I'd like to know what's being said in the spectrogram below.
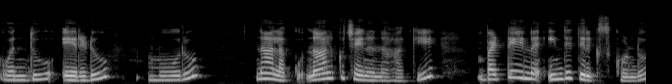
ಒಂದು, ಎರಡು, ಮೂರು, ನಾಲ್ಕು. ನಾಲ್ಕು ಚೈನನ್ನು ಹಾಕಿ ಬಟ್ಟೆಯನ್ನು ಹಿಂದೆ ತಿರುಗಿಸ್ಕೊಂಡು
